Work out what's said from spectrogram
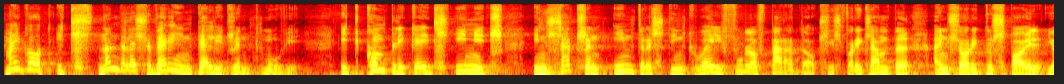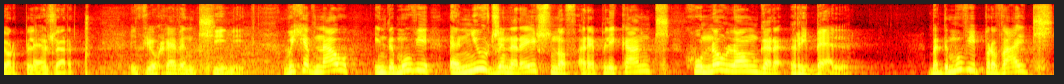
My God, it's nonetheless a very intelligent movie. It complicates image in such an interesting way, full of paradoxes. For example, I'm sorry to spoil your pleasure if you haven't seen it. We have now in the movie a new generation of replicants who no longer rebel. But the movie provides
